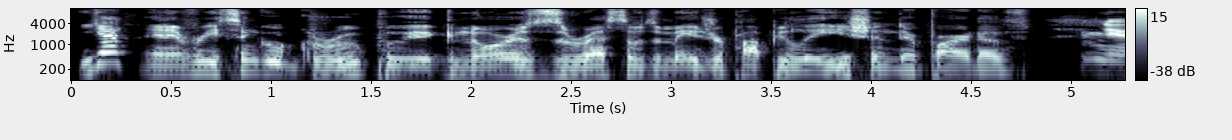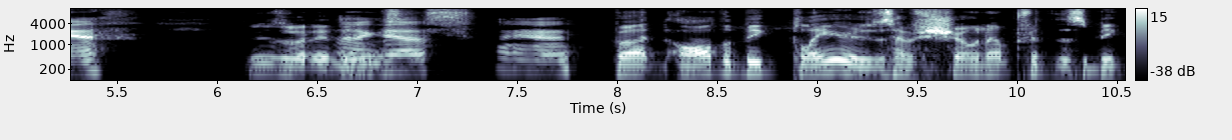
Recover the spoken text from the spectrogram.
Yeah, and every single group ignores the rest of the major population they're part of. Yeah, This is what it is. I guess. Yeah. But all the big players have shown up for this big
